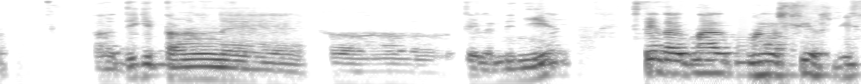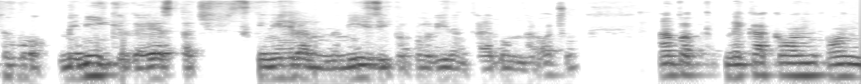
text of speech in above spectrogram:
uh, digitalne uh, menije. S tem, da je malo mal širši, ni samo meni, ki ga jaz pač skeniram na mizi, pa pa vidim, kaj bom naročil. Ampak nekako on, on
